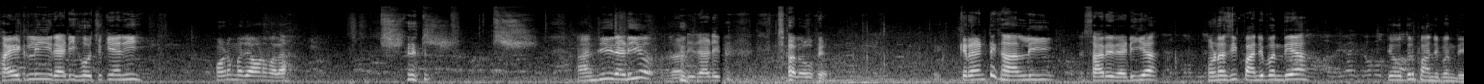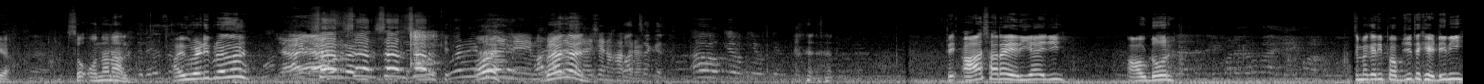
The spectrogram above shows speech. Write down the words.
ਫਾਈਟ ਲਈ ਰੈਡੀ ਹੋ ਚੁੱਕੇ ਆ ਜੀ ਹੁਣ ਮਜ਼ਾ ਆਉਣ ਵਾਲਾ ਹਾਂਜੀ ਰੈਡੀ ਹੋ ਰੈਡੀ ਰੈਡੀ ਚਲੋ ਫਿਰ ਕਰੰਟ ਖਾਣ ਲਈ ਸਾਰੇ ਰੈਡੀ ਆ ਹੁਣ ਅਸੀਂ ਪੰਜ ਬੰਦੇ ਆ ਤੇ ਉਧਰ ਪੰਜ ਬੰਦੇ ਆ ਸੋ ਉਹਨਾਂ ਨਾਲ are you ready brother going? brother. National camera. Oh, okay, okay, okay. ਤੇ ਆ ਸਾਰਾ ਏਰੀਆ ਹੈ ਜੀ ਆਊਟਡੋਰ ਤੇ ਮੈਂ ਕਦੀ ਪਬਜੀ ਤੇ ਖੇਡੀ ਨਹੀਂ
